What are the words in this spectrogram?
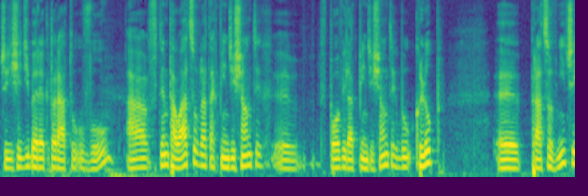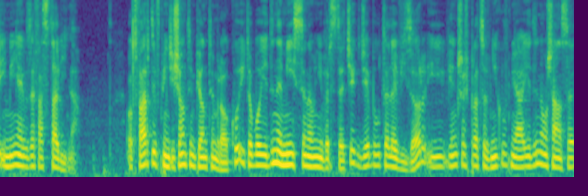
czyli siedzibę rektoratu UW, a w tym pałacu w latach 50., y, w połowie lat 50. był klub y, pracowniczy imienia Józefa Stalina. Otwarty w 1955 roku i to było jedyne miejsce na uniwersytecie, gdzie był telewizor i większość pracowników miała jedyną szansę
